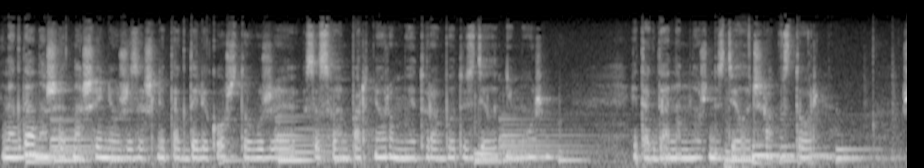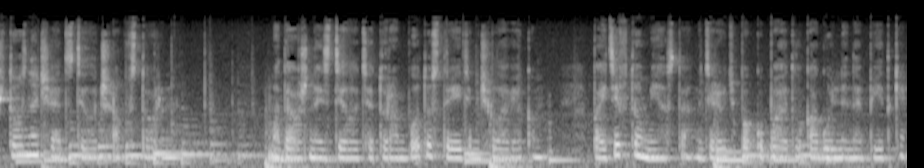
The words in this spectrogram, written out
Иногда наши отношения уже зашли так далеко, что уже со своим партнером мы эту работу сделать не можем. И тогда нам нужно сделать шаг в сторону. Что означает сделать шаг в сторону? Мы должны сделать эту работу с третьим человеком, пойти в то место, где люди покупают алкогольные напитки,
